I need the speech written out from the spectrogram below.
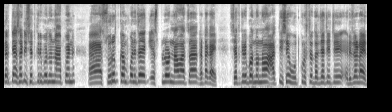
तर त्यासाठी शेतकरी बंधूंना आपण स्वरूप कंपनीचा एक एक्सप्लोर नावाचा घटक आहे. शेतकरी बंधूंनो अतिशय उत्कृष्ट दर्जाचे जे रिझल्ट आहेत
